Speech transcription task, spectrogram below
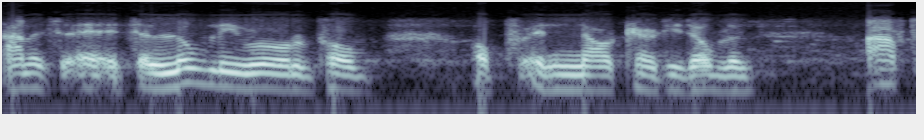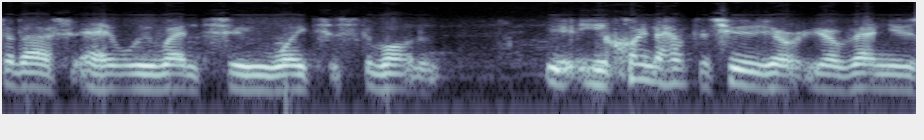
and it's a, it's a lovely rural pub up in North County Dublin. After that, uh, we went to White's Stimonin. You, you kind of have to choose your, your venues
